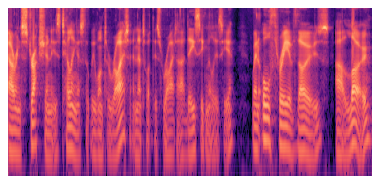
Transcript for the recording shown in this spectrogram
our instruction is telling us that we want to write, and that's what this write RD signal is here. When all three of those are low,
